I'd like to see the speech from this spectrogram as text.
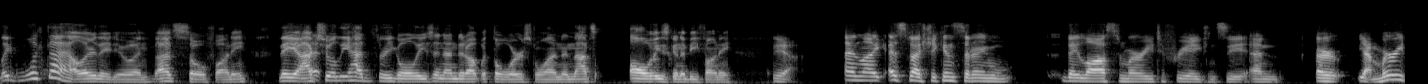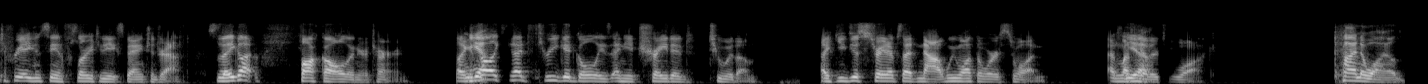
Like, what the hell are they doing? That's so funny. They Uh, actually had three goalies and ended up with the worst one, and that's always going to be funny. Yeah. And, like, especially considering they lost Murray to free agency and, or, yeah, Murray to free agency and Fleury to the expansion draft. So they got fuck all in return. Like, it's Yeah. not like you had three good goalies and you traded two of them. Like, you just straight up said, nah, we want the worst one and let Yeah. the other two walk. Kind of wild.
